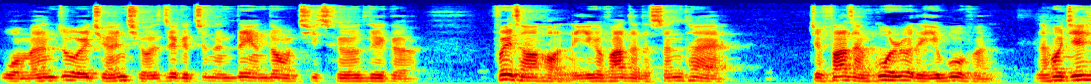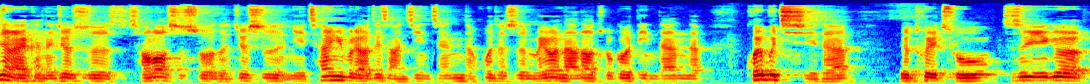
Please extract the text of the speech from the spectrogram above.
我们作为全球的这个智能电动汽车这个非常好的一个发展的生态。就发展过热的一部分，然后接下来可能就是曹老师说的，就是你参与不了这场竞争的，或者是没有拿到足够订单的，亏不起的就退出，这是一个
